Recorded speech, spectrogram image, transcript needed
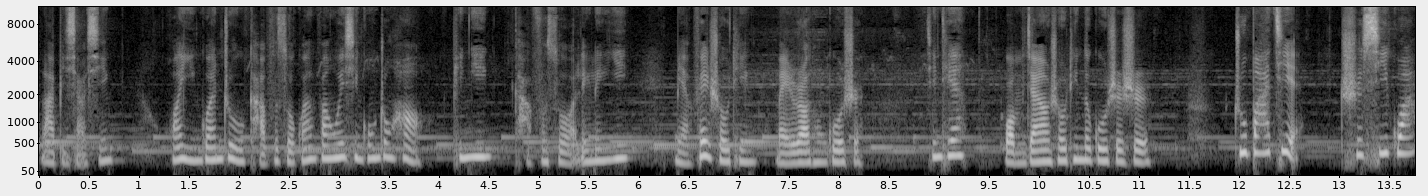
蜡笔小新，欢迎关注卡夫索官方微信公众号，拼音卡夫索零零一，免费收听每日儿童故事。今天我们将要收听的故事是猪八戒吃西瓜。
